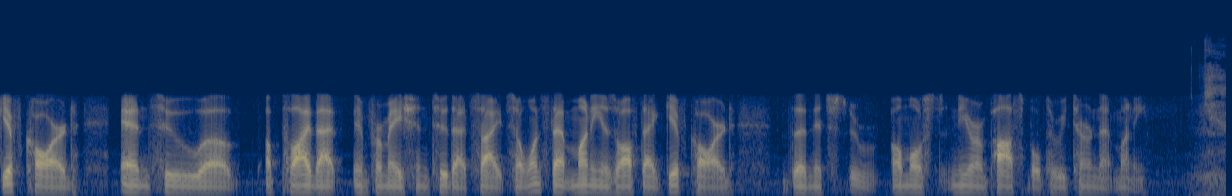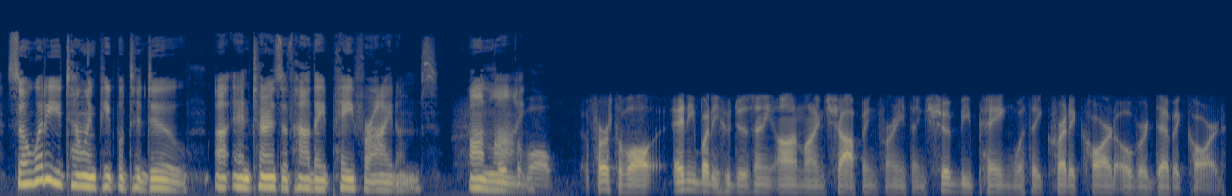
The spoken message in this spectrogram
gift card and to uh, apply that information to that site. So once that money is off that gift card, then it's almost near impossible to return that money. So, what are you telling people to do uh, in terms of how they pay for items online? First of all, first of all, anybody who does any online shopping for anything should be paying with a credit card over a debit card.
